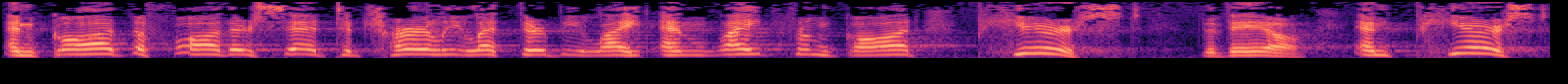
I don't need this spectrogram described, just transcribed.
And God the Father said to Charlie, let there be light. And light from God pierced the veil and pierced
